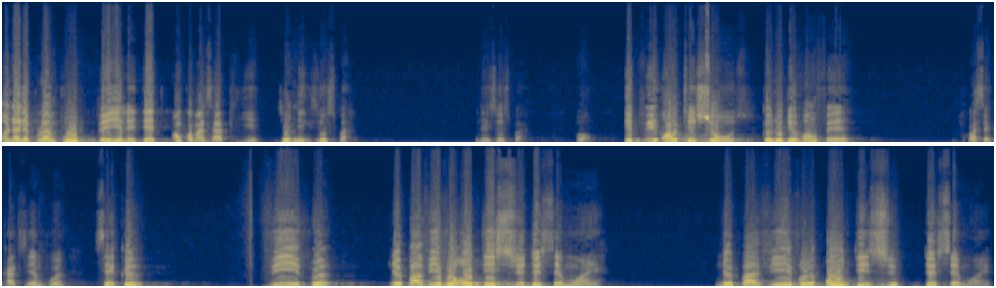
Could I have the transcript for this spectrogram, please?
on a des problèmes pour payer les dettes, on commence à prier. Dieu n'exauce pas. Il n'exauce pas. Bon. Et puis, autre chose que nous devons faire, crois c'est le quatrième point, c'est que vivre, ne pas vivre au-dessus de ses moyens. Ne pas vivre au-dessus de ses moyens.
